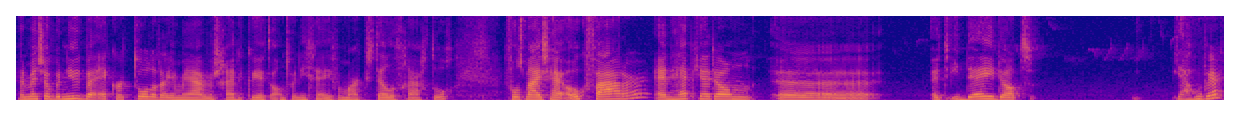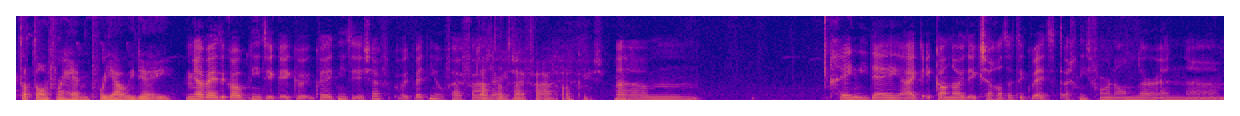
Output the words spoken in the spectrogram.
En ik ben zo benieuwd bij Eckhart Tolle daarin. Maar ja, waarschijnlijk kun je het antwoord niet geven, maar ik stel de vraag toch. Volgens mij is hij ook vader. En heb jij dan eh, het idee dat. Ja, hoe werkt dat dan voor hem, voor jouw idee? Ja, weet ik ook niet. Ik, ik, ik weet niet, is hij, ik weet niet of hij Ik vader dacht dat hij vader ook is. maar- Ehm, geen idee. Ja, ik, ik kan nooit. Ik zeg altijd, ik weet het echt niet voor een ander. En ehm,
